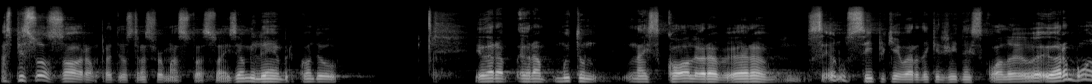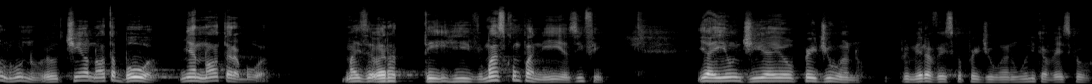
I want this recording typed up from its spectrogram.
As pessoas oram para Deus transformar situações. Eu me lembro quando eu, eu, era, eu era muito na escola, eu era, eu era. Eu não sei porque eu era daquele jeito na escola. Eu, eu era um bom aluno, eu tinha nota boa, minha nota era boa. Mas eu era terrível, más companhias, enfim. E aí um dia eu perdi o ano. Primeira vez que eu perdi o ano, única vez que eu,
